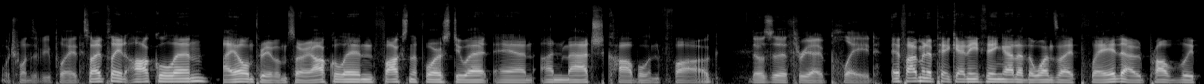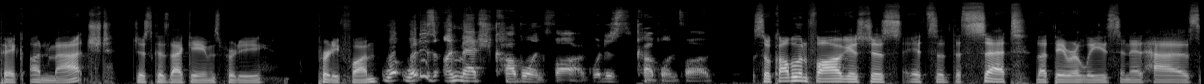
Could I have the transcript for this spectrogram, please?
Which ones have you played? So I played Aqualin. I own three of them. Sorry, Aqualin, Fox in the Forest Duet, and Unmatched Cobble and Fog. Those are the three I played. If I'm gonna pick anything out of the ones I played, I would probably pick Unmatched, just because that game's pretty pretty fun. What what is unmatched Cobble and Fog? What is Cobble and Fog? So Cobble and Fog is just it's a, the set that they released, and it has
